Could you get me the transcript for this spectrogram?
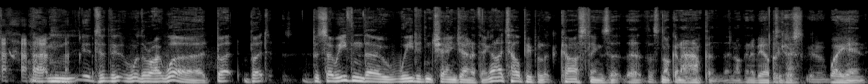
um, to the, the right word. But but but so even though we didn't change anything, and I tell people at castings that, that that's not going to happen. They're not going to be able to just weigh in.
